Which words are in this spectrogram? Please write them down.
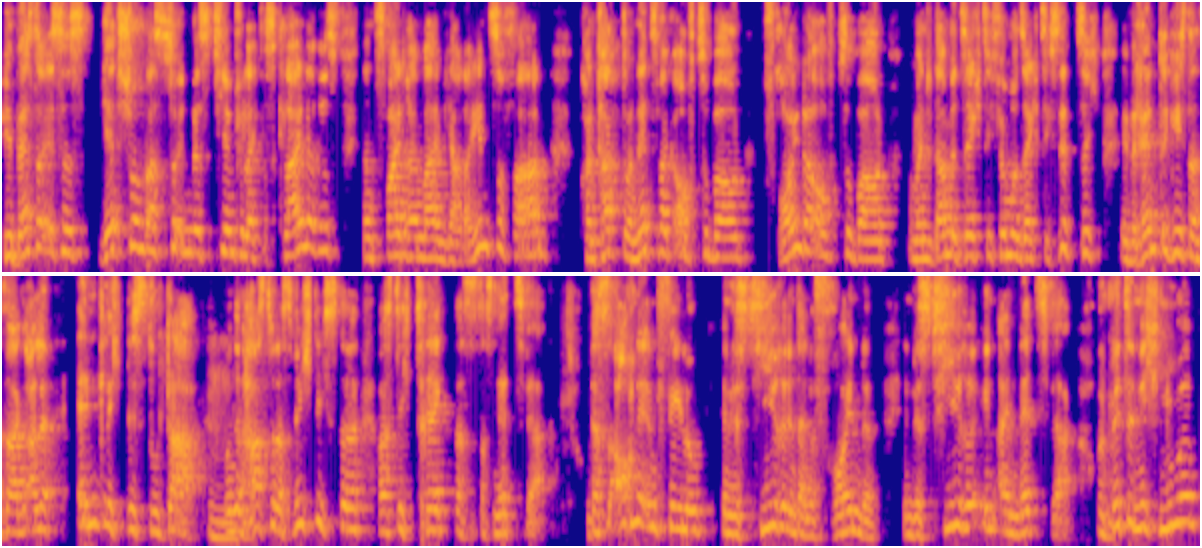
Viel besser ist es, jetzt schon was zu investieren, vielleicht was Kleineres, dann zwei, dreimal im Jahr dahin zu fahren, Kontakte und Netzwerk aufzubauen, Freunde aufzubauen. Und wenn du damit 60, 65, 70 in Rente gehst, dann sagen alle, endlich bist du da. Mhm. Und dann hast du das Wichtigste, was dich trägt, das ist das Netzwerk. Und das ist auch eine Empfehlung, investiere in deine Freunde, investiere in ein Netzwerk. Und bitte nicht nur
